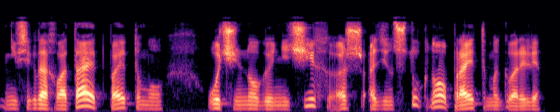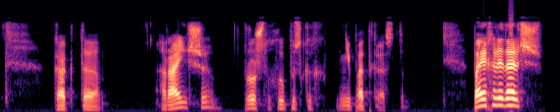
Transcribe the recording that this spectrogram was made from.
не всегда хватает, поэтому очень много ничьих, аж один штук, но про это мы говорили как-то раньше, в прошлых выпусках не подкаста. Поехали дальше.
